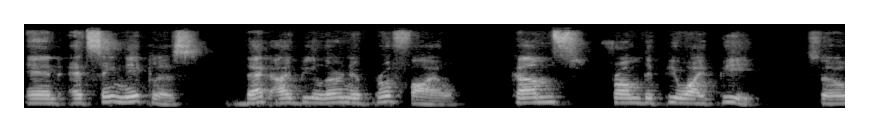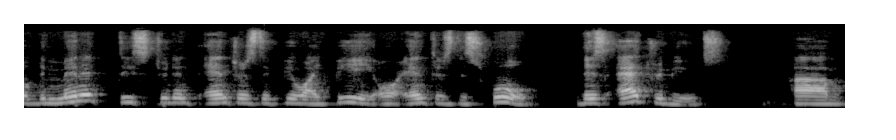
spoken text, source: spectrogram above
And at St. Nicholas, that IB learner profile comes from the PYP. So the minute the student enters the PYP or enters the school, these attributes um,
